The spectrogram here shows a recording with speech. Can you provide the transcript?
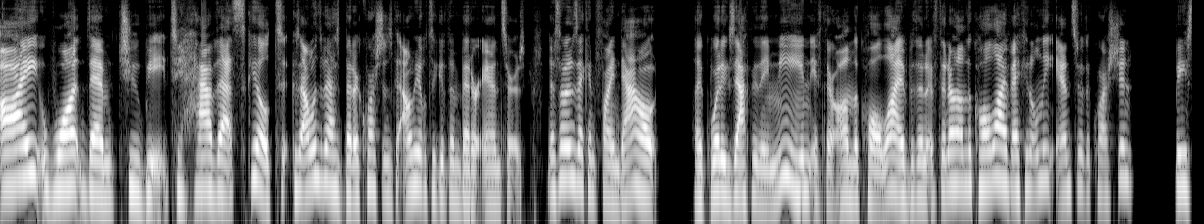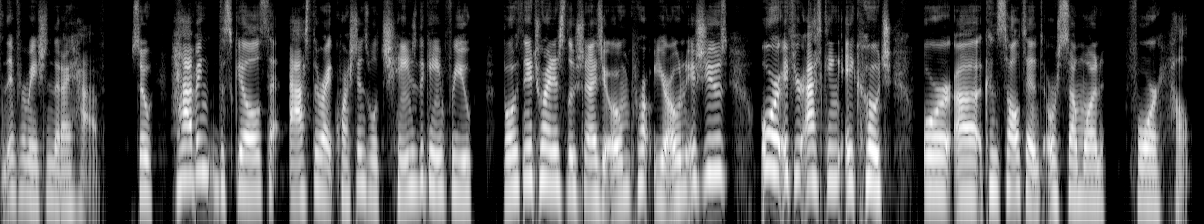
I want them to be to have that skill because I want them to ask better questions. I want to be able to give them better answers. Now, sometimes I can find out like what exactly they mean if they're on the call live, but then if they're not on the call live, I can only answer the question based on the information that I have. So having the skills to ask the right questions will change the game for you, both you're trying to solutionize your own pro- your own issues, or if you're asking a coach or a consultant or someone for help.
